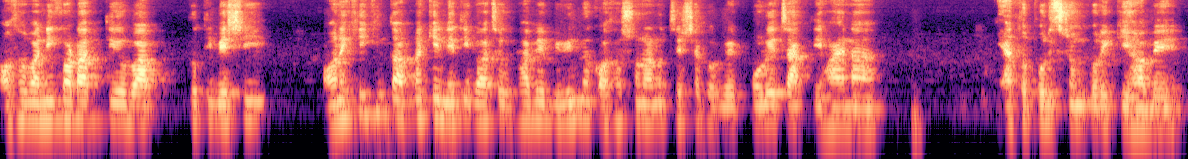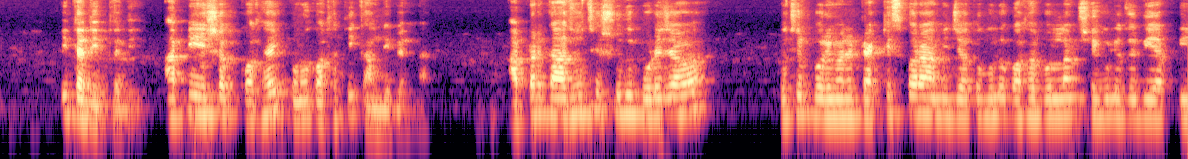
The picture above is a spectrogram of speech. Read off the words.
অথবা নিকটাত্মীয় বা প্রতিবেশী অনেকেই কিন্তু আপনাকে নেতিবাচকভাবে বিভিন্ন কথা শোনানোর চেষ্টা করবে। পড়ে চাকরি হয় না, এত পরিশ্রম করে কি হবে? ইত্যাদি, ইত্যাদি। আপনি এসব কথায় কোনো কথাতেই কান দিবেন না। আপনার কাজ হচ্ছে শুধু পড়ে যাওয়া, প্রচুর পরিমাণে প্র্যাকটিস করা। আমি যতগুলো কথা বললাম সেগুলো যদি আপনি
